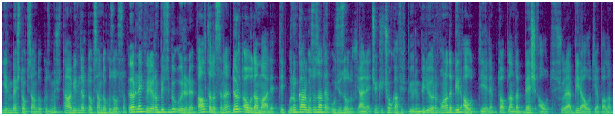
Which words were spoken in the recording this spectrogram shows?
25.99'muş. Tamam 24.99 olsun. Örnek veriyorum biz bu ürünü altılısını 4 avuda mal ettik. Bunun kargosu zaten ucuz olur. Yani çünkü çok hafif bir ürün biliyorum. Ona da 1 avut diyelim. Toplamda 5 avut. Şuraya 1 avut yapalım.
